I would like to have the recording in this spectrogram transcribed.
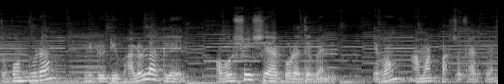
তো বন্ধুরা, ভিডিওটি ভালো লাগলে অবশ্যই শেয়ার করে দেবেন এবং আমার পাশে থাকবেন।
